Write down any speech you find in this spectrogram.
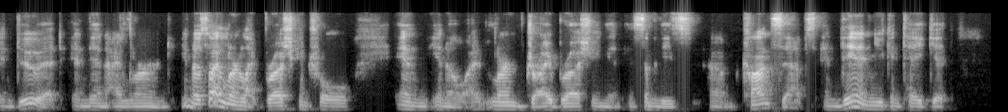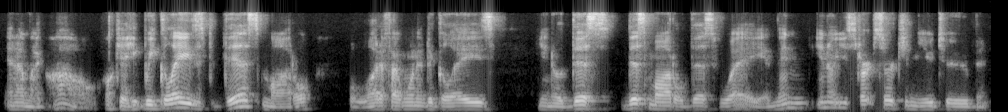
and do it. And then I learned, you know, so I learned like brush control and, you know, I learned dry brushing and, and some of these um, concepts. And then you can take it and I'm like, oh, okay, we glazed this model. Well, what if I wanted to glaze, you know, this this model this way? And then, you know, you start searching YouTube and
